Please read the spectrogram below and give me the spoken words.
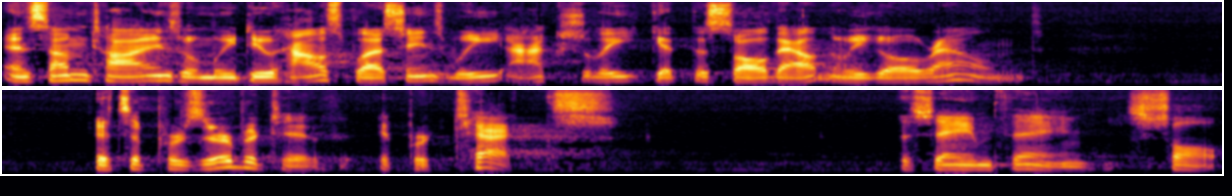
And sometimes when we do house blessings, we actually get the salt out and we go around. It's a preservative, it protects the same thing salt.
